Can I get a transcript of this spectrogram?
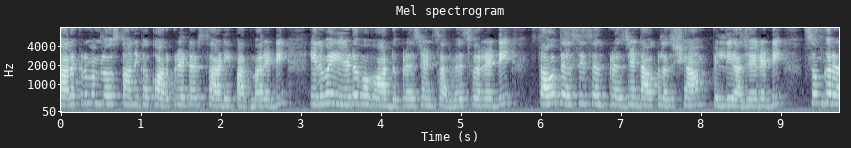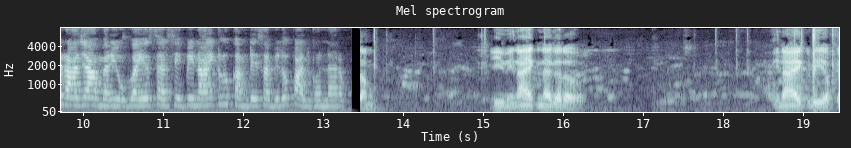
కార్యక్రమంలో స్థానిక కార్పొరేటర్ సాడి పద్మారెడ్డి ఇరవై ఏడవ ward president Sarveshwar Reddy south SC cell president Akula Shyam Pilli Ajay Reddy సుంకర రాజా మరియు వైఎస్ఆర్సీపీ నాయకులు కమిటీ సభ్యులు పాల్గొన్నారు. ఈ వినాయక్ నగర్ వినాయకుడి యొక్క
